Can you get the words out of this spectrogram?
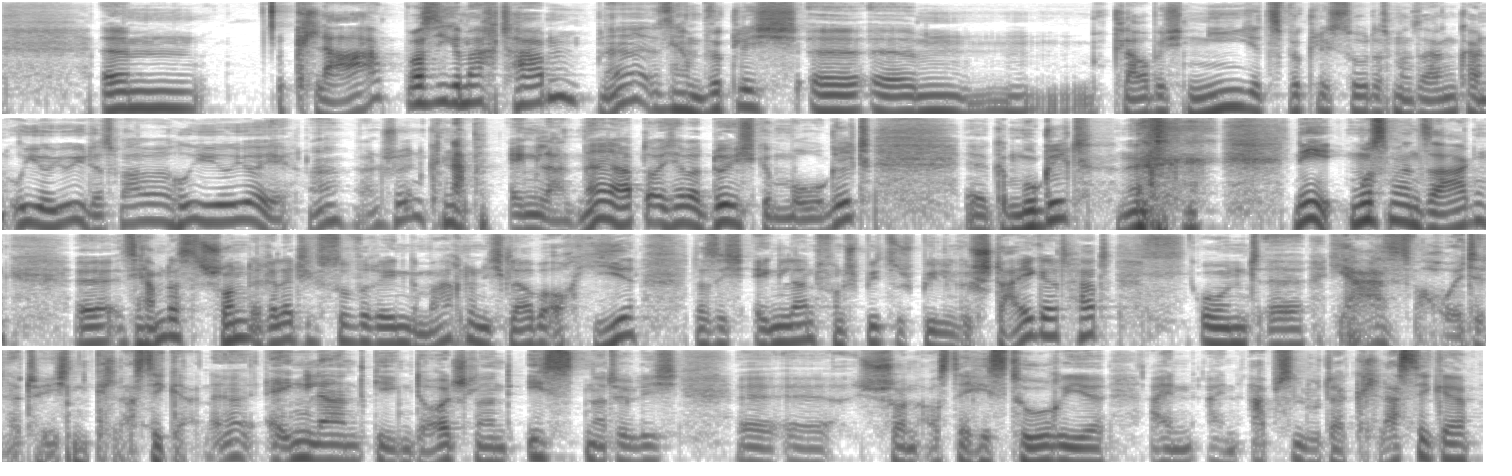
Ähm, klar, was sie gemacht haben. Ne? Sie haben wirklich, äh, ähm, glaube ich, nie jetzt wirklich so, dass man sagen kann, uiuiui, das war aber huiuiui. Ne? Ganz schön knapp, England. Ne? Da habt ihr euch aber durchgemogelt, äh, gemuggelt. Ne? nee, muss man sagen, äh, sie haben das schon relativ souverän gemacht und ich glaube auch hier, dass sich England von Spiel zu Spiel gesteigert hat. Und äh, ja, es war heute natürlich ein Klassiker. Ne? England gegen Deutschland ist natürlich äh, äh, schon aus der Historie ein, ein absoluter Klassiker.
